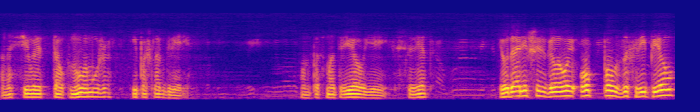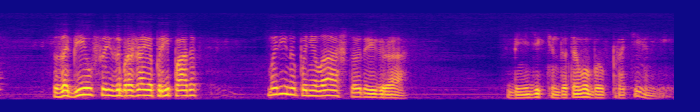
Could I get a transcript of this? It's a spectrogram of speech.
Она силой оттолкнула мужа и пошла к двери. Он посмотрел ей вслед и, ударившись головой об пол, захрипел, забился, изображая припадок, Марина поняла, что это игра. Бенедиктин до того был противен ей,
